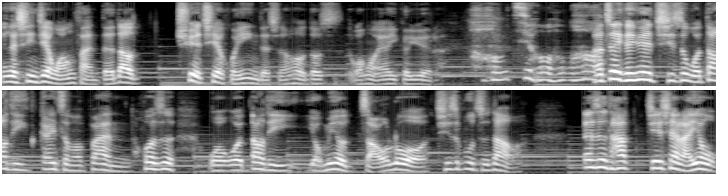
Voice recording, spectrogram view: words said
那个信件往返得到确切回应的时候，都是往往要一个月了。好久啊！那这个月其实我到底该怎么办，或者是我我到底有没有着落，其实不知道。但是他接下来又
